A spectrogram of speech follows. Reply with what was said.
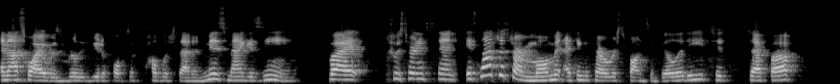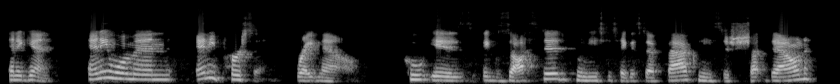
and that's why it was really beautiful to publish that in ms magazine but to a certain extent, it's not just our moment. I think it's our responsibility to step up. And again, any woman, any person right now who is exhausted, who needs to take a step back, who needs to shut down,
